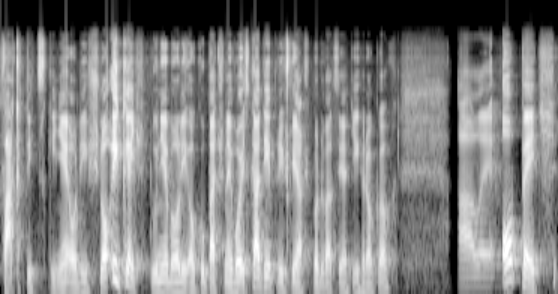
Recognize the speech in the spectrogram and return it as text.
fakticky neodišlo, i keď tu neboli okupačné vojska, tie prišli až po 20 rokoch. Ale opäť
